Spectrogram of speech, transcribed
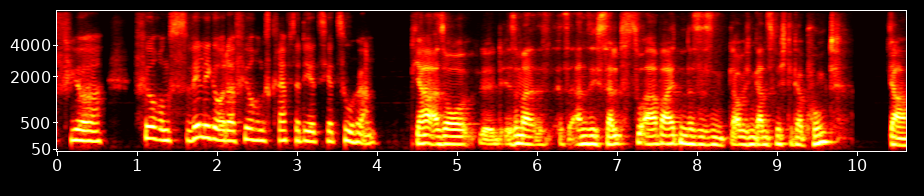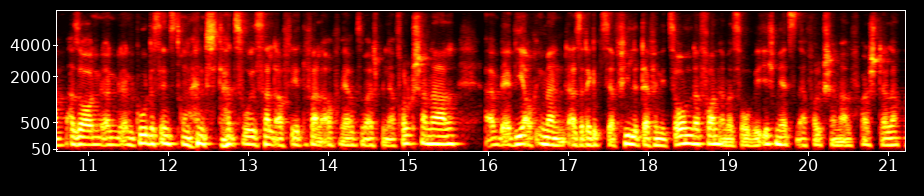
für Führungswillige oder Führungskräfte, die jetzt hier zuhören? Ja, also ist immer an sich selbst zu arbeiten, das ist, glaube ich, ein ganz wichtiger Punkt ja, also ein, ein, gutes Instrument dazu ist halt auf jeden Fall auch, wäre zum Beispiel ein Erfolgsjournal, äh, wie auch immer, also da gibt es ja viele Definitionen davon, aber so wie ich mir jetzt ein Erfolgsjournal vorstelle.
